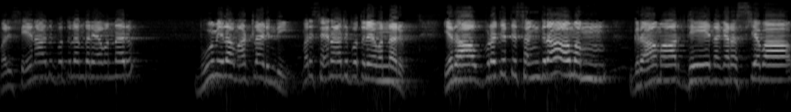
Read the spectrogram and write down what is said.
మరి సేనాధిపతులందరూ ఏమన్నారు? భూమిలా మాట్లాడింది. మరి సేనాధిపతులు ఏమన్నారు? యథా వ్రజతి సంగ్రామం గ్రామార్థే నగరస్య వా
